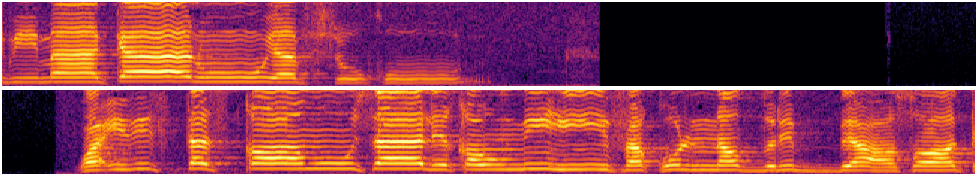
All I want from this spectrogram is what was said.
بما كانوا يفسقون. وَإِذِ اسْتَسْقَى مُوسَى لِقَوْمِهِ فَقُلْنَا اضْرِب بِّعَصَاكَ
